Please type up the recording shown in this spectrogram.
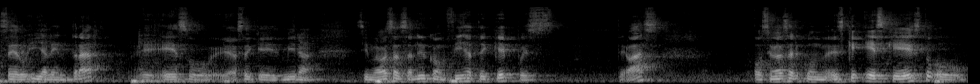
cero. Y al entrar, eh, eso hace que, mira, si me vas a salir con fíjate que, pues te vas. O si me vas a salir con, es que, es que esto, o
